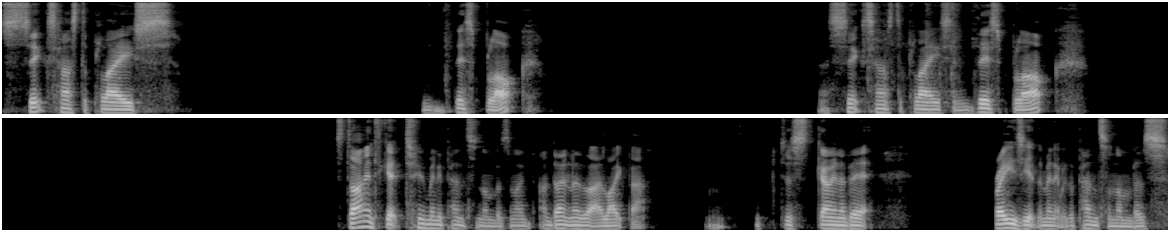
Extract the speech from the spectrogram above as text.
Six has to place this block. A six has to place in this block. Starting to get too many pencil numbers, and I, I don't know that I like that. Mm, just going a bit crazy at the minute with the pencil numbers.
